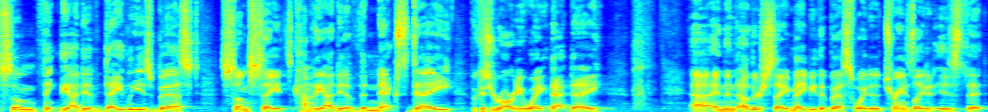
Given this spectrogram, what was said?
some think the idea of daily is best. Some say it's kind of the idea of the next day because you're already awake that day. Uh, and then others say maybe the best way to translate it is that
